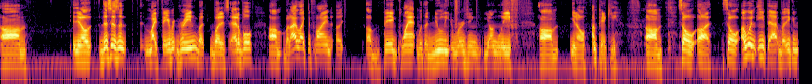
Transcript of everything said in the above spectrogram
Um, you know, this isn't my favorite green, but, but it's edible. Um, but I like to find a, a big plant with a newly emerging young leaf. Um, you know, I'm picky. Um, so uh, so I wouldn't eat that, but it can,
